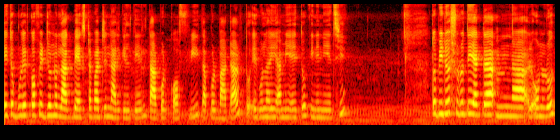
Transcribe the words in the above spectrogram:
এই তো বুলেট কফির জন্য লাগবে এক্সট্রা ভার্জিন নারকেল তেল, তারপর কফি, তারপর বাটার, তো এগুলাই আমি এই তো কিনে নিয়েছি। তো ভিডিওর শুরুতেই একটা অনুরোধ।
